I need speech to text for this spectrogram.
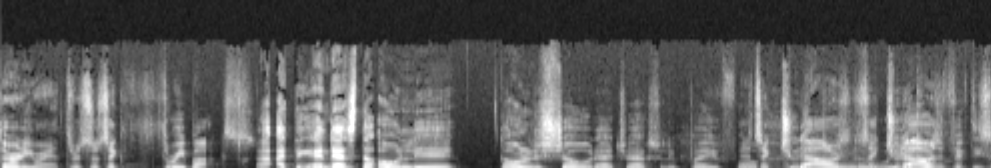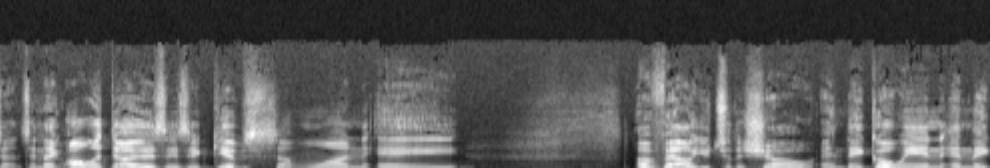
thirty rand, so it's like three bucks. I- think, and that's the only the only show that you actually pay for. And it's like two dollars. It's like two dollars and fifty and like all it does is it gives someone a a value to the show, and they go in and they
